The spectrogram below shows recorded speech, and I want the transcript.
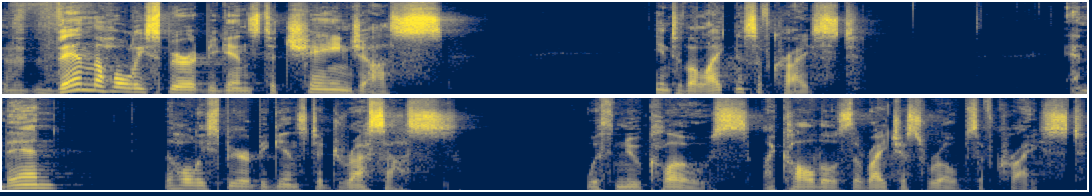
then the Holy Spirit begins to change us into the likeness of Christ. And then the Holy Spirit begins to dress us with new clothes. I call those the righteous robes of Christ.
